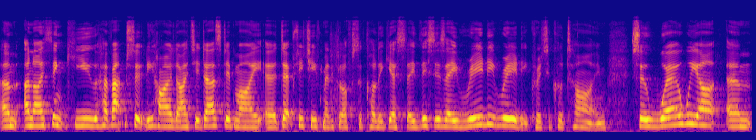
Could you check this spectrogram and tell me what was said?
Um, and I think you have absolutely highlighted, as did my uh, Deputy Chief Medical Officer colleague yesterday, this is a really, really critical time. So where we are um,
